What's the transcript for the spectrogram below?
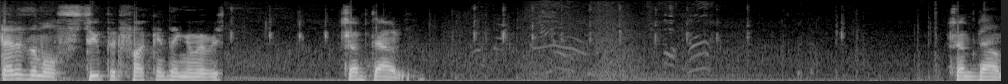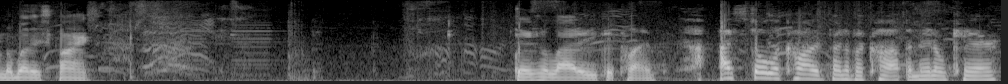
That is the most stupid fucking thing I've ever seen. Jump down. Jump down, the weather's fine. There's a ladder you could climb. I stole a car in front of a cop and they don't care.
